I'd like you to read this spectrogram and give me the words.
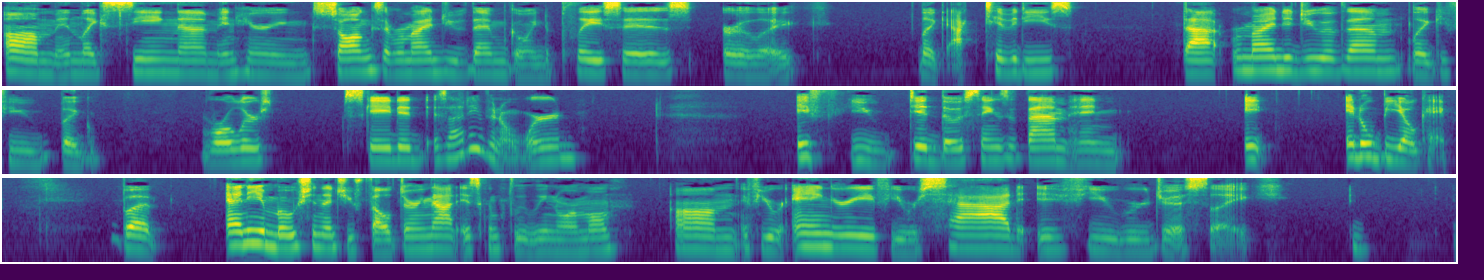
um and like seeing them and hearing songs that remind you of them going to places or like like activities that reminded you of them like if you like roller skated is that even a word if you did those things with them and it it'll be okay but any emotion that you felt during that is completely normal um, if you were angry, if you were sad, if you were just like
